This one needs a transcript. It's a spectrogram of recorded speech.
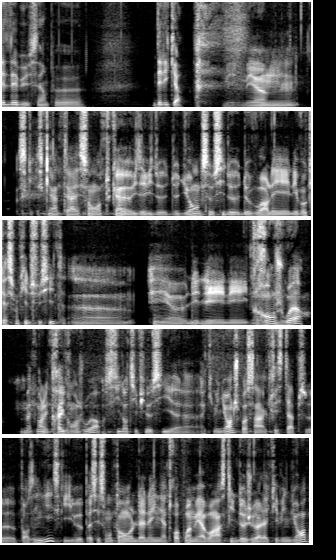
le début. C'est un peu délicat. Mais, ce qui est intéressant, en tout cas vis-à-vis de, Durant, c'est aussi de, voir les, vocations qu'il suscite. Euh, et euh, les, grands joueurs, maintenant les très grands joueurs, s'identifient aussi à, Kevin Durant. Je pense à Kristaps euh, Porzingis, qui veut passer son temps au-delà de la ligne à trois points, mais avoir un style de jeu à la Kevin Durant.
